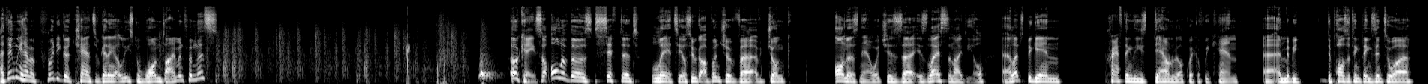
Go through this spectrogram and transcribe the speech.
I think we have a pretty good chance of getting at least one diamond from this. Okay, so all of those sifted later, so we've got a bunch of, uh, of junk on us now, which is uh, is less than ideal. Uh, let's begin crafting these down real quick if we can, uh, and maybe depositing things into our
